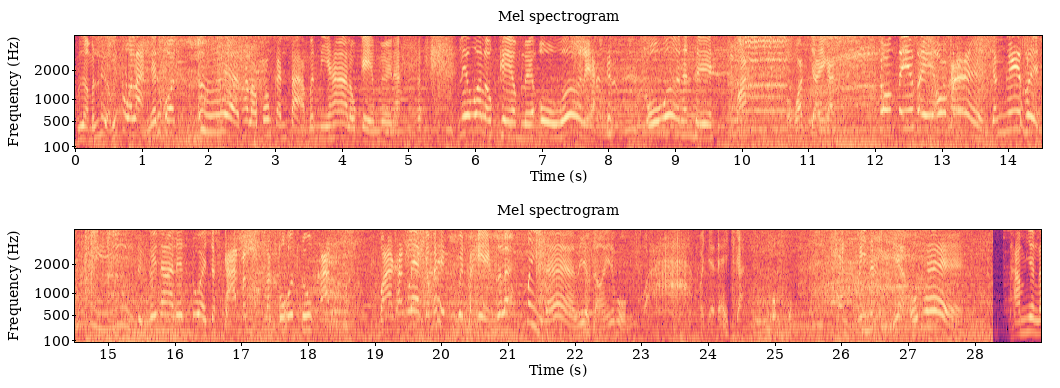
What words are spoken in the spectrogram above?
เพื่อมันเหลือไว้ตัวหลังไงทุกคน เออถ้าเราป้องกันสามมันมีห้าเราเกมเลยนะ เรียกว่าเราเกมเลยโอเวอร์เลยโอเวอร์ทันทีมามาวัดใจกันโจมตีสิโอเคยังงี้สิถึงไม่น่าเล่นด้วยจัดการมันสะโคสุคันมาครั้งแรกจะไม่ให้กูเป็นพระเอกซะแล้วนี่นะเรียบร้อยนะผมว้า มันจะได้กันโอ้โหแข่งไปไหนเนี่ยโอเคทำยังไง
